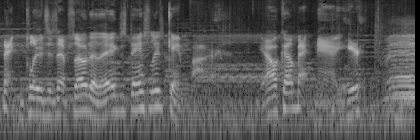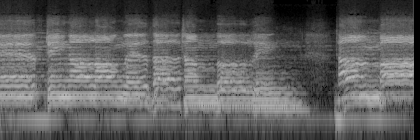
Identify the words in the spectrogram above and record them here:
That concludes this episode of the Existentialist Campfire. Y'all come back now, you hear? drifting along with the tumbling tumbleweed.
